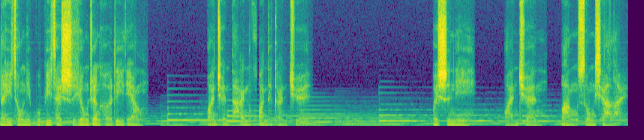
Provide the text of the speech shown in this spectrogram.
那一种你不必再使用任何力量，完全瘫痪的感觉，会使你完全放松下来，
